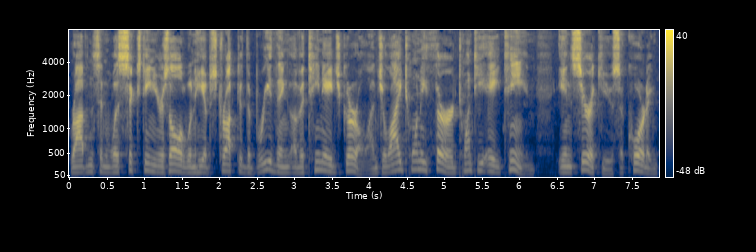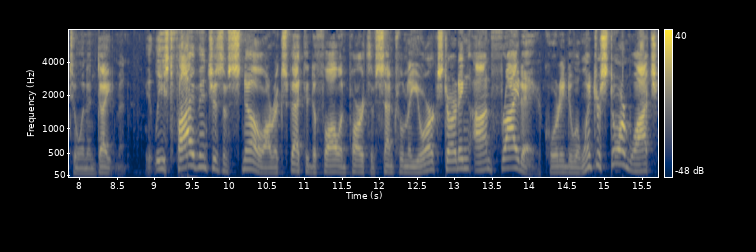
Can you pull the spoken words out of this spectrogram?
Robinson was 16 years old when he obstructed the breathing of a teenage girl on July 23, 2018, in Syracuse, according to an indictment. At least five inches of snow are expected to fall in parts of central New York starting on Friday, according to a winter storm watch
